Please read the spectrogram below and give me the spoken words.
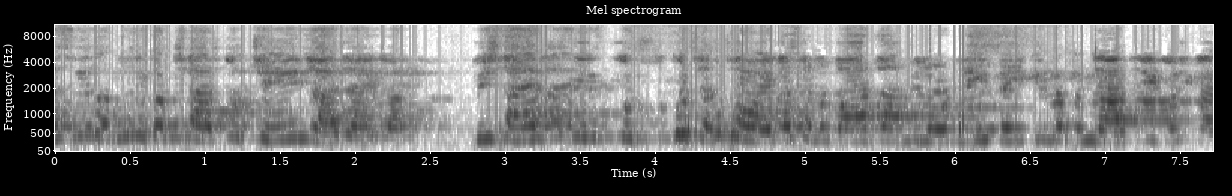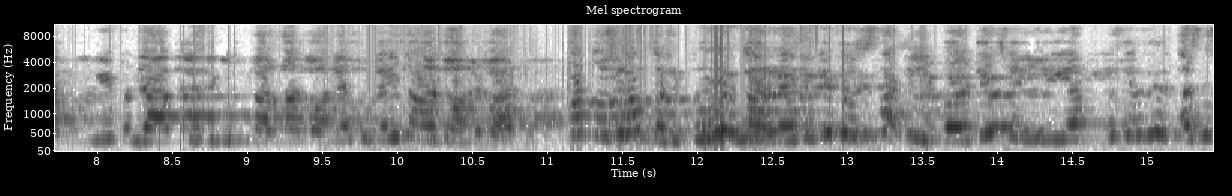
ਅਸੀਂ ਸਾਨੂੰ ਸੀ ਕਮ ਸ਼ਾਇਦ ਤੋਂ ਚੇਂਜ ਆ ਜਾਏਗਾ ਵੀ ਸ਼ਾਇਦ ਅਸੀਂ ਕੁਝ ਕੁਝ ਅੱਛਾ ਹੋਏਗਾ ਸਾਨੂੰ ਬਾਹਰ ਜਾਣ ਦੀ ਲੋੜ ਨਹੀਂ ਪਏਗੀ ਮੈਂ ਪੰਜਾਬ 'ਚ ਹੀ ਕੁਝ ਕਰ ਦੂੰਗੀ ਪੰਜਾਬ 'ਚ ਅਸੀਂ ਕੁਝ ਕਰਨਾ ਚਾਹੁੰਦੇ ਹਾਂ, ਅਸੀਂ ਨਹੀਂ ਜਾਣਾ ਚਾਹੁੰਦੇ ਬਾਹਰ। ਪਰ ਤੁਸੀਂ ਲੋਕ ਮਜਬੂਰ ਕਰ ਰਹੇ ਹੋ ਕਿਉਂਕਿ ਤੁਸੀਂ ਸਾਡੀ ਲਿਬਰਟੀ ਛੀਨ ਲਈ ਹੈ ਤੁਸੀਂ ਅਸੀਂ ਅਸੀਂ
